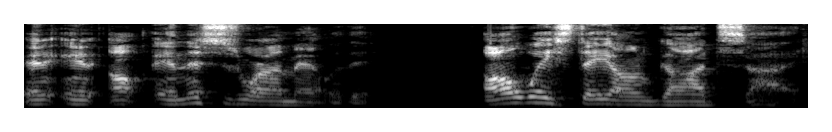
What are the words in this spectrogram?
and, and, uh, and this is where I'm at with it always stay on God's side.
